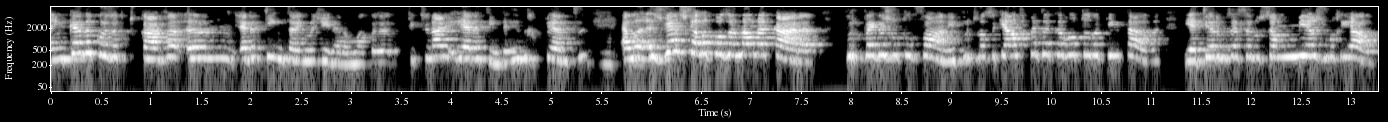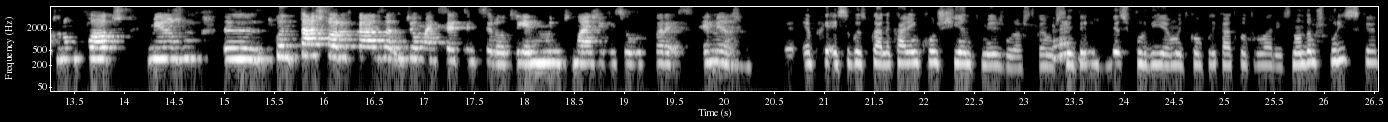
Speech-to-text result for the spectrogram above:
em cada coisa que tocava um, era tinta, imagina, era uma coisa ficcionária e era tinta. E de repente, ela, às vezes que ela pôs a mão na cara porque pegas no telefone e porque não sei o que, ela de repente acabou toda pintada. E é termos essa noção mesmo real. Tu não podes mesmo, uh, quando estás fora de casa, o teu mindset tem que ser outro e é muito mais difícil do que parece. É mesmo é porque essa coisa de tocar na cara é inconsciente mesmo, nós tocamos é. centenas de vezes por dia, é muito complicado controlar isso, não damos por isso sequer.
